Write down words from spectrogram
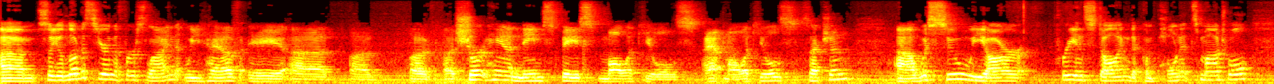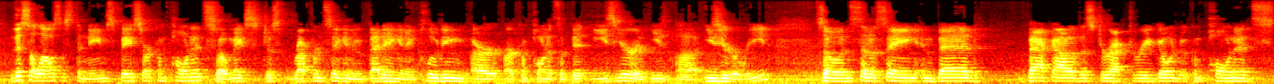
Um, so you'll notice here in the first line that we have a, uh, a, a, a shorthand namespace molecules at molecules section. Uh, with Sous, we are pre-installing the components module. This allows us to namespace our components, so it makes just referencing and embedding and including our, our components a bit easier and e uh, easier to read. So instead of saying embed back out of this directory, go into components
